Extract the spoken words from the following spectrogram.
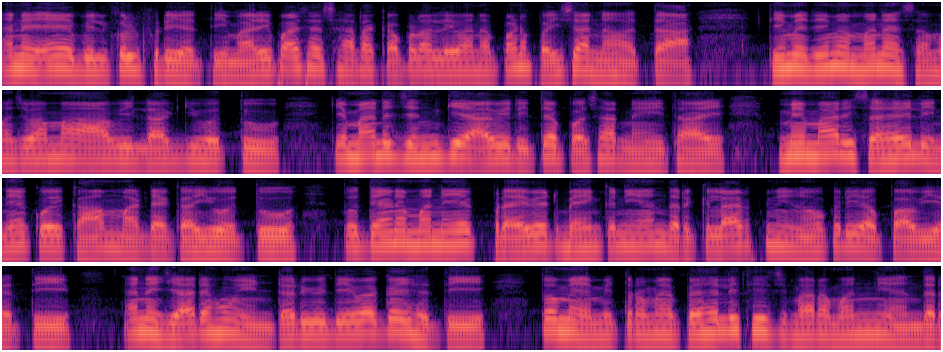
અને એ બિલકુલ ફ્રી હતી. મારી પાસે સારા કપડાં લેવાના પણ પૈસા ન હતા. ધીમે ધીમે મને સમજવામાં આવી લાગ્યું હતું કે મારી જિંદગી આવી રીતે પસાર નહીં થાય. મેં મારી સહેલીને કોઈ કામ માટે કહ્યું હતું. તો તેણે મને એક પ્રાઇવેટ બેંકની અંદર ક્લાર્કની નોકરી અપાવી હતી અને જ્યારે હું ઇન્ટરવ્યૂ દેવા ગઈ હતી, તો મેં મિત્રો, મેં પહેલેથી જ મારા મનની અંદર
